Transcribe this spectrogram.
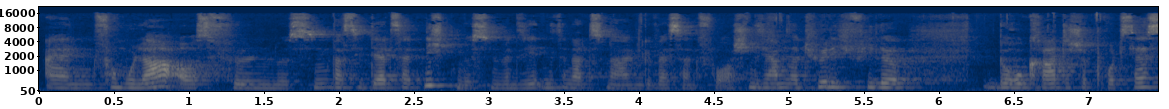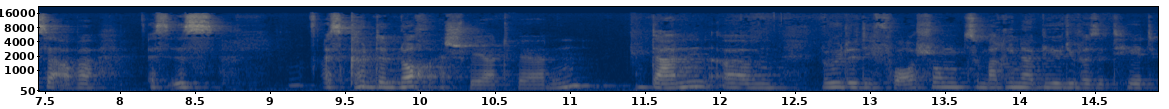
ein Formular ausfüllen müssen, was sie derzeit nicht müssen, wenn sie in internationalen Gewässern forschen. Sie haben natürlich viele bürokratische Prozesse, aber es ist, es könnte noch erschwert werden dann ähm, würde die Forschung zu mariner Biodiversität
